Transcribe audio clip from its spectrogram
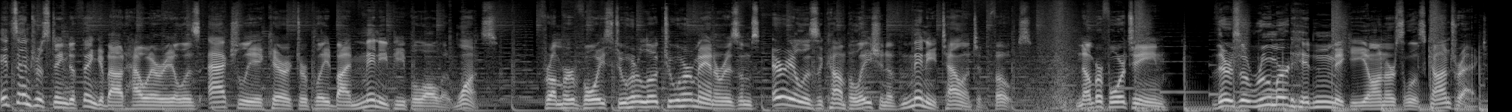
It's interesting to think about how Ariel is actually a character played by many people all at once. From her voice to her look to her mannerisms, Ariel is a compilation of many talented folks. Number 14. There's a rumored hidden Mickey on Ursula's contract.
